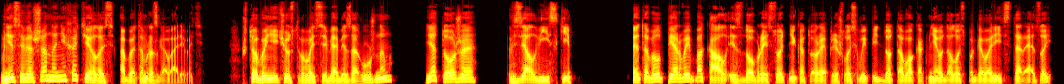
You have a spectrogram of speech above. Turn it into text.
Мне совершенно не хотелось об этом разговаривать. Чтобы не чувствовать себя безоружным, я тоже взял виски. Это был первый бокал из доброй сотни, которые пришлось выпить до того, как мне удалось поговорить с Терезой.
